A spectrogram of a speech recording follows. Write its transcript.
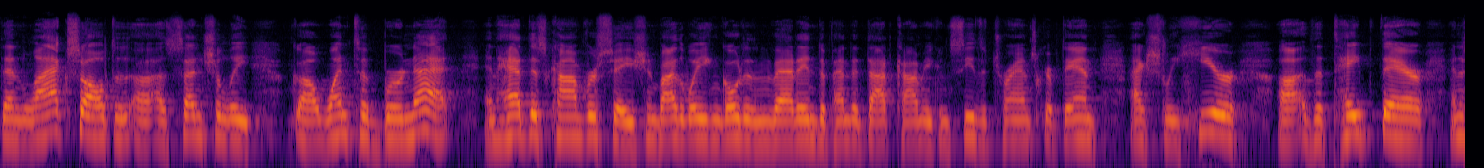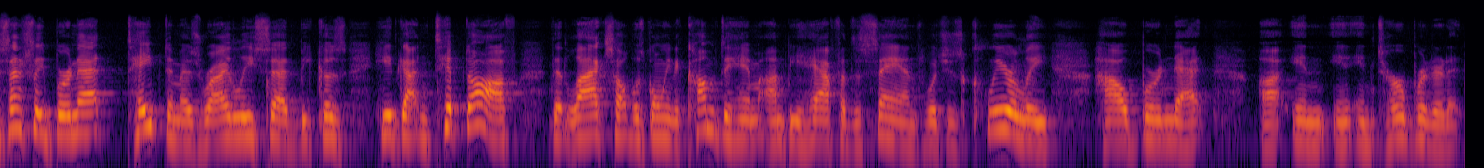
Then Laxalt uh, essentially uh, went to Burnett and had this conversation. By the way, you can go to the NevadaIndependent.com. You can see the transcript and actually hear uh, the tape there. And essentially, Burnett taped him, as Riley said, because he had gotten tipped off that Laxalt was going to come to him on behalf of the Sands, which is clearly how Burnett. Uh, in, in, interpreted it.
